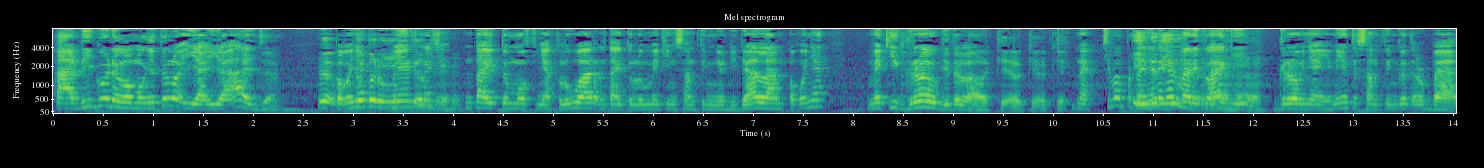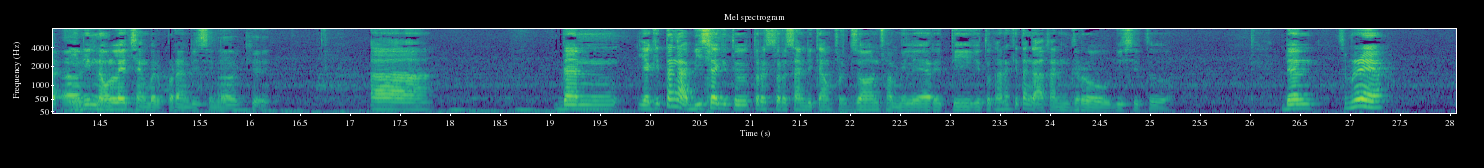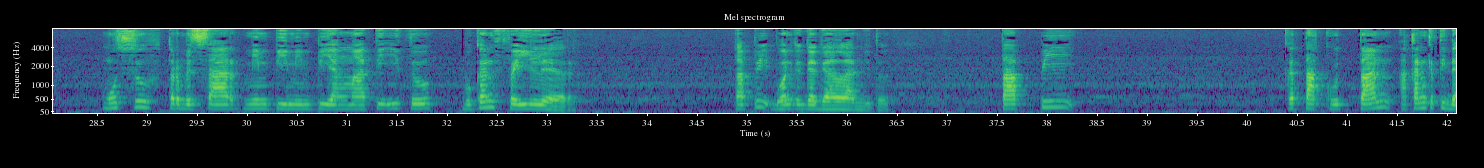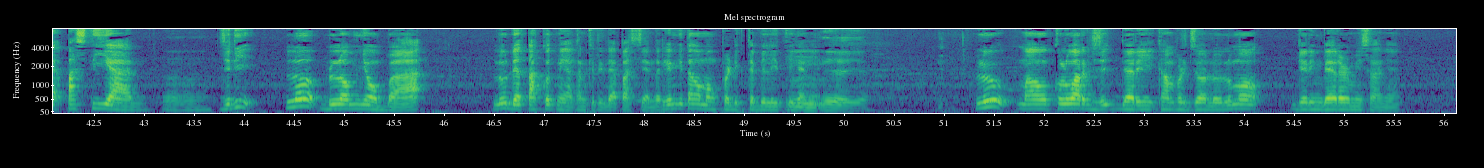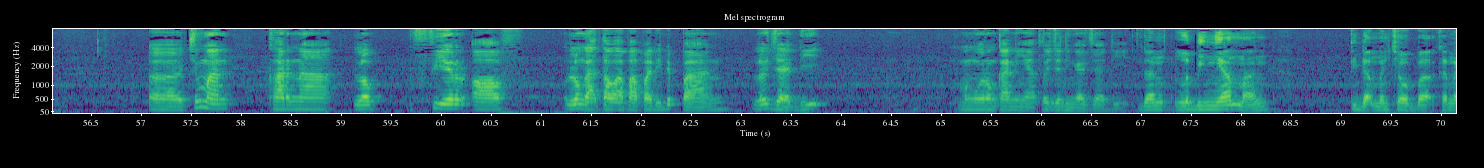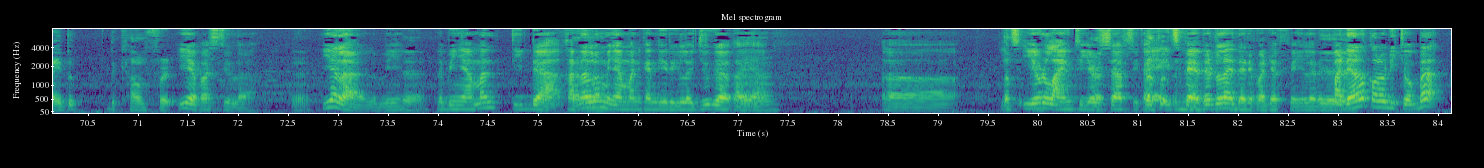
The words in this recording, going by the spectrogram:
Tadi gue udah ngomong itu lo iya iya aja. Ya, pokoknya baru ya, itu- entah itu move nya keluar entah itu lu making something new di dalam pokoknya make you grow gitu loh. Oke oke oke. Nah, cuma pertanyaannya Either kan you- balik lagi, grow-nya ini itu something good or bad. Ini Okay. knowledge yang berperan di sini. oke Uh, dan ya kita nggak bisa gitu terus-terusan di comfort zone, familiarity gitu, karena kita nggak akan grow di situ. Dan sebenarnya musuh terbesar mimpi-mimpi yang mati itu bukan failure, tapi bukan kegagalan gitu, tapi ketakutan akan ketidakpastian. Heeh. Jadi lo belum nyoba, lo udah takut nih akan ketidakpastian. Tadi kan kita ngomong predictability kan. Hmm, iya iya Lu mau keluar dari comfort zone lo, lu mau getting better misalnya. Eh, cuman karena lo fear of lo nggak tahu apa-apa di depan, lo jadi mengurungkan niat, lo jadi nggak jadi. dan lebih nyaman tidak mencoba karena itu the comfort Iya pastilah. Ya. Iyalah lebih Ya. lebih nyaman tidak karena Uh-uh. lo menyamankan diri lo juga kayak uh, it's you're lying to yourself sih kayak it's better lah daripada failure. Iya, Padahal kalau dicoba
